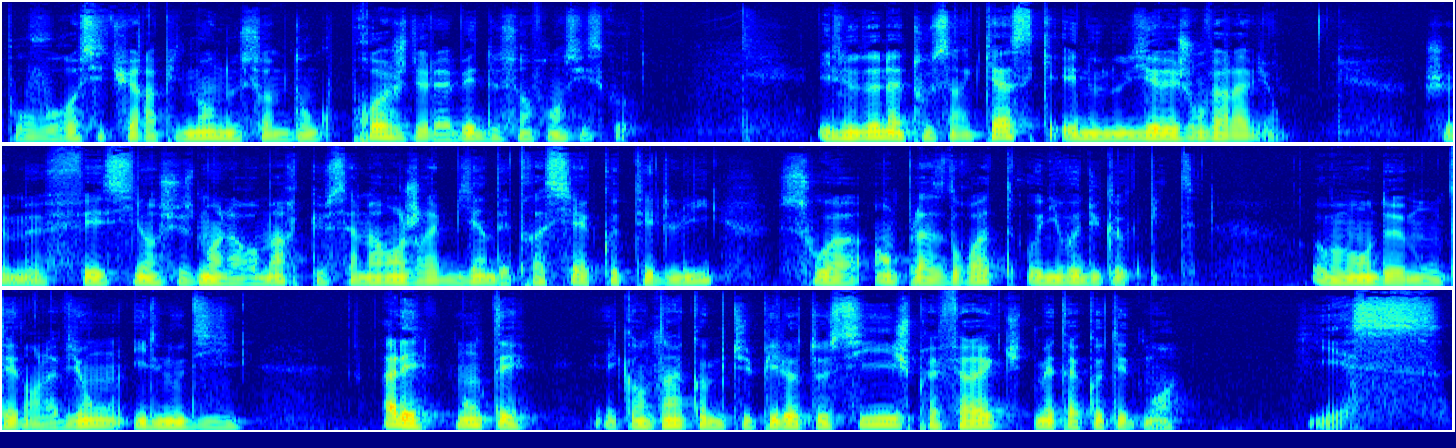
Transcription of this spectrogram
Pour vous resituer rapidement, nous sommes donc proches de la baie de San Francisco. Il nous donne à tous un casque et nous nous dirigeons vers l'avion. Je me fais silencieusement la remarque que ça m'arrangerait bien d'être assis à côté de lui, soit en place droite au niveau du cockpit. Au moment de monter dans l'avion, il nous dit Allez, montez. Et Quentin, comme tu pilotes aussi, je préférais que tu te mettes à côté de moi. Yes.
